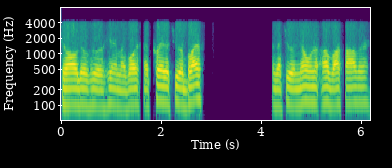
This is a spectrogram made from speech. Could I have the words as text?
To all those who are hearing my voice, I pray that you are blessed and that you are known of our Father,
